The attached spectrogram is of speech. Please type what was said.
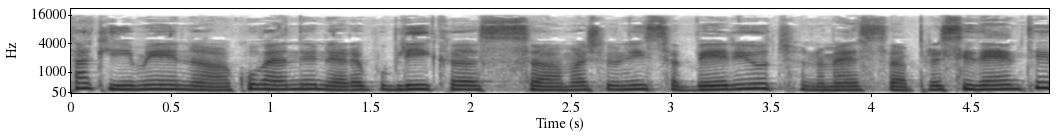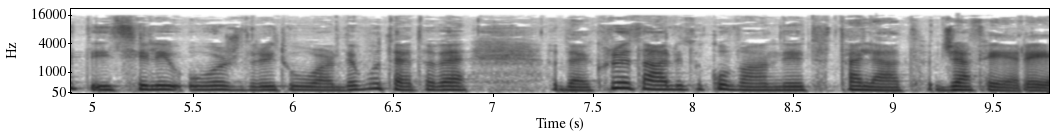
takimi në Kuvendin e Republikës së Maqedonisë së Veriut në mes të Presidentit, i cili u është drejtuar deputetëve dhe kryetarit të Kuvendit, Talat Xhaferi.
